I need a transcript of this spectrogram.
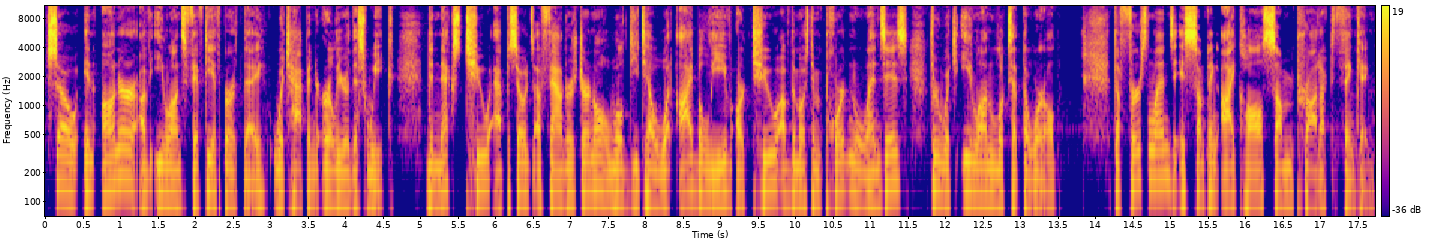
So, in honor of Elon's 50th birthday, which happened earlier this week, the next two episodes of Founders Journal will detail what I believe are two of the most important lenses through which Elon looks at the world. The first lens is something I call sum product thinking.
